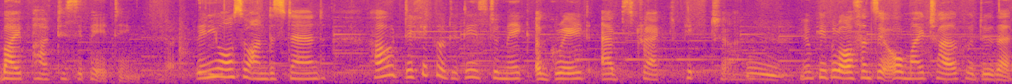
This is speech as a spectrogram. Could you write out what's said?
by participating. Then you also understand how difficult it is to make a great abstract picture. Mm. You know, people often say, "Oh, my child could do that."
